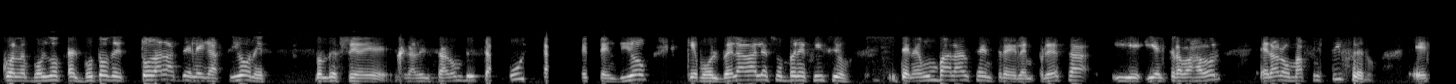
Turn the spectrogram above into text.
con el voto, el voto de todas las delegaciones donde se realizaron vistas públicas, entendió que volver a darle esos beneficios y tener un balance entre la empresa y, y el trabajador era lo más fructífero. Es,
